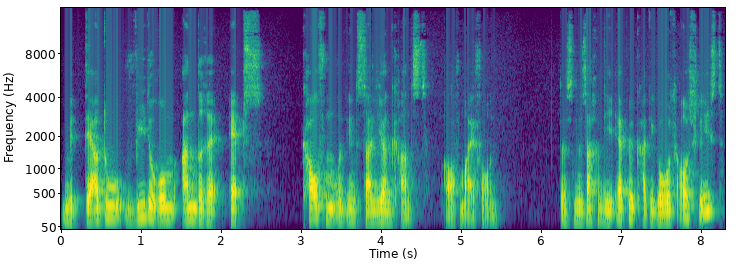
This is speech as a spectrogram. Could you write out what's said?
mit der du wiederum andere Apps kaufen und installieren kannst auf dem iPhone. Das ist eine Sache, die Apple kategorisch ausschließt.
